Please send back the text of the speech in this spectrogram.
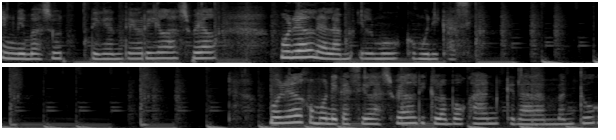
yang dimaksud dengan teori Laswell model dalam ilmu komunikasi? Model komunikasi Laswell dikelompokkan ke dalam bentuk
